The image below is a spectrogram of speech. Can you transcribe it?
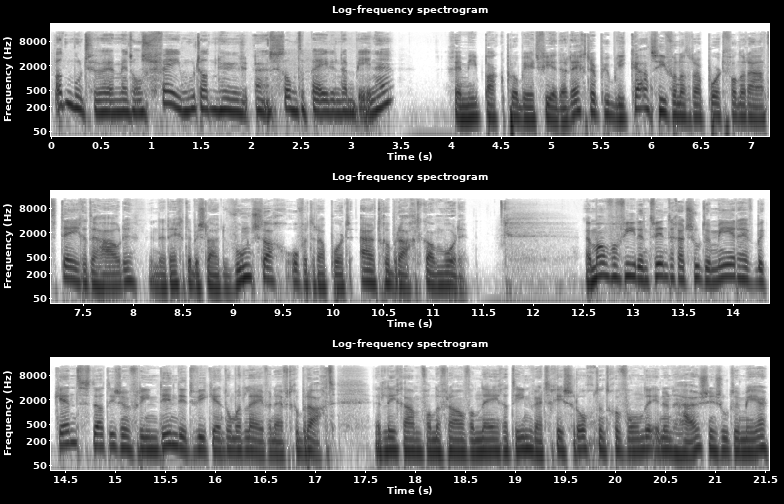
Wat moeten we met ons vee? Moet dat nu uh, stantepeden naar binnen? Chemiepak probeert via de rechter publicatie van het rapport van de Raad tegen te houden. En de rechter besluit woensdag of het rapport uitgebracht kan worden. Een man van 24 uit Zoetermeer heeft bekend dat hij zijn vriendin dit weekend om het leven heeft gebracht. Het lichaam van de vrouw van 19 werd gisterochtend gevonden in hun huis in Zoetermeer,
